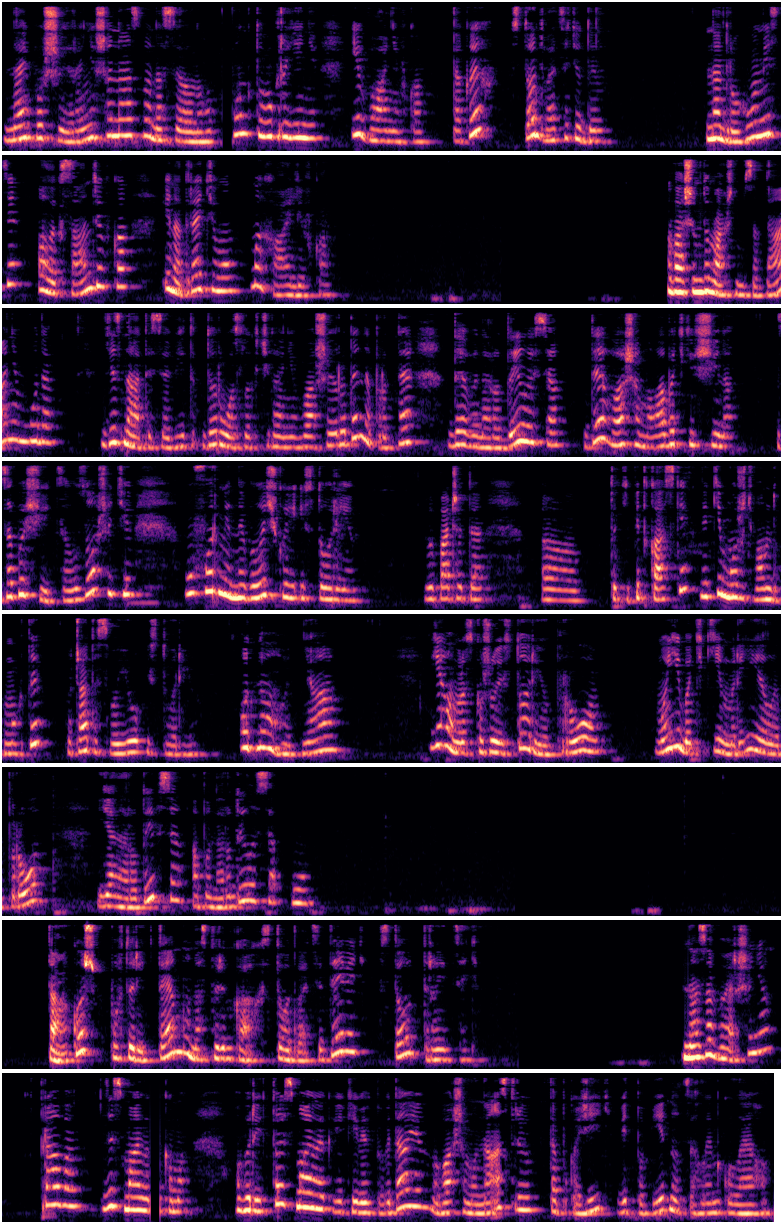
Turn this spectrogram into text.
Найпоширеніша назва населеного пункту в Україні Іванівка. Таких 121. На другому місці Олександрівка і на третьому Михайлівка. Вашим домашнім завданням буде дізнатися від дорослих членів вашої родини про те, де ви народилися, де ваша мала батьківщина. Запишіть це у зошиті у формі невеличкої історії. Ви бачите е, такі підказки, які можуть вам допомогти почати свою історію. Одного дня я вам розкажу історію про мої батьки мріяли про я народився або народилася у. Також повторіть тему на сторінках 129-130. На завершення вправа зі смайликами. Оберіть той смайлик, який відповідає вашому настрою, та покажіть відповідну цеглинку Лего.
